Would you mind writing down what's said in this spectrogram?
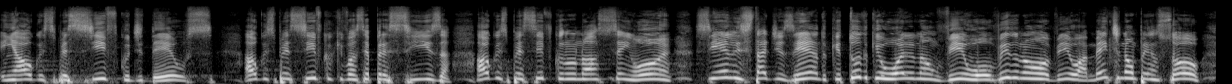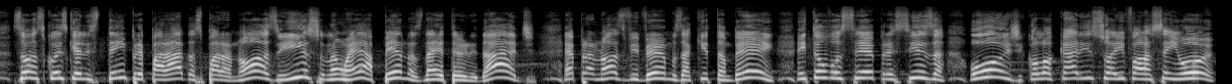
em algo específico de Deus algo específico que você precisa, algo específico no nosso Senhor. Se Ele está dizendo que tudo que o olho não viu, o ouvido não ouviu, a mente não pensou, são as coisas que Ele tem preparadas para nós, e isso não é apenas na eternidade, é para nós vivermos aqui também. Então você precisa hoje colocar isso aí e falar: Senhor,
